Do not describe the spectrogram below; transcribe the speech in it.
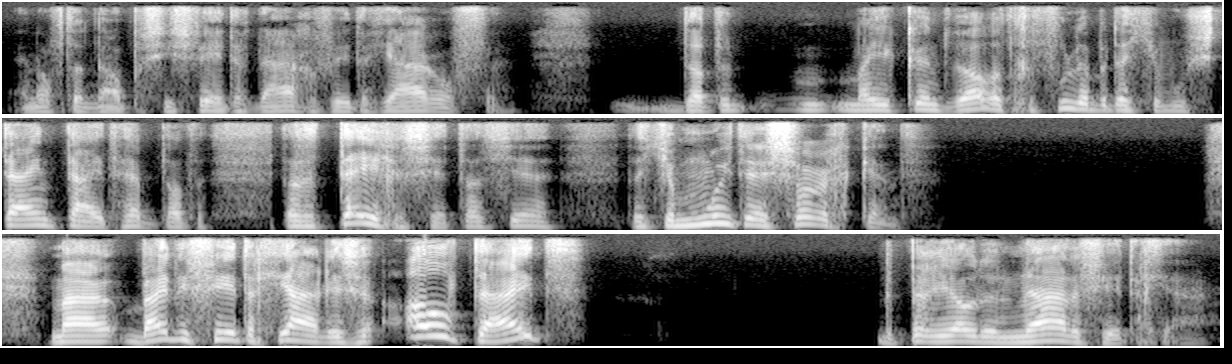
En of dat nou precies 40 dagen, 40 jaar of. Uh, dat het, maar je kunt wel het gevoel hebben dat je woestijntijd hebt. Dat, dat het tegen zit. Dat je, dat je moeite en zorg kent. Maar bij die 40 jaar is er altijd de periode na de 40 jaar.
